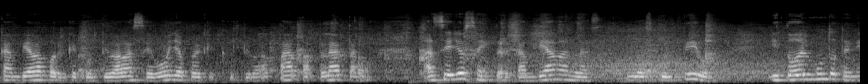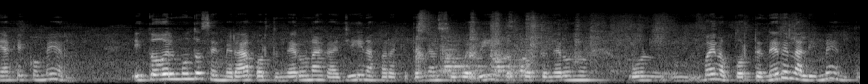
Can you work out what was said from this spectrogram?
cambiaba por el que cultivaba cebolla, por el que cultivaba papa, plátano. Así ellos se intercambiaban los cultivos y todo el mundo tenía que comer. Y todo el mundo se esmeraba por tener unas gallinas para que tengan sus huevitos, por tener un, bueno, por tener el alimento.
